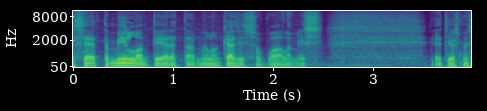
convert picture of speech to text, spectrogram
se, että milloin tiedetään, milloin käsissä on valmis että jos me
